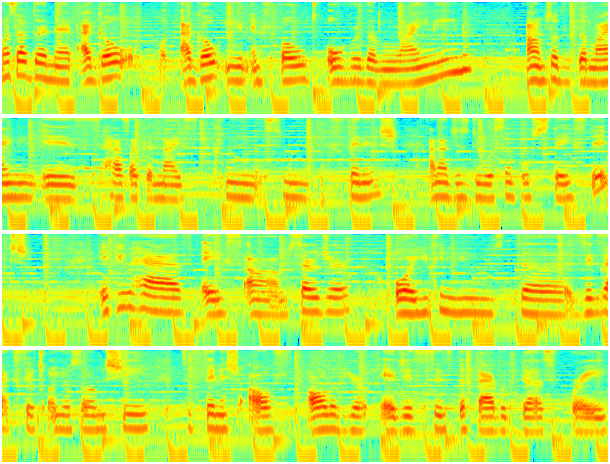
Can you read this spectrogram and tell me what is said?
Once I've done that, I go I go in and fold over the lining um, so that the lining is has like a nice clean smooth finish and I just do a simple stay stitch if you have a um, serger or you can use the zigzag stitch on your sewing machine to finish off all of your edges since the fabric does fray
